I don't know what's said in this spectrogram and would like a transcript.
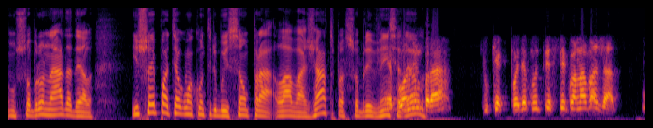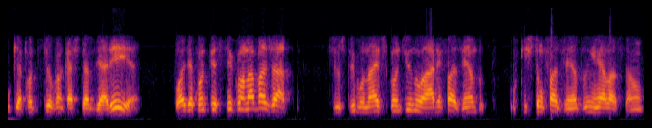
não sobrou nada dela. Isso aí pode ter alguma contribuição para Lava Jato, para a sobrevivência É bom dela? lembrar que o que pode acontecer com a Lava Jato. O que aconteceu com a Castelo de Areia pode acontecer com a Lava Jato, se os tribunais continuarem fazendo o que estão fazendo em relação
